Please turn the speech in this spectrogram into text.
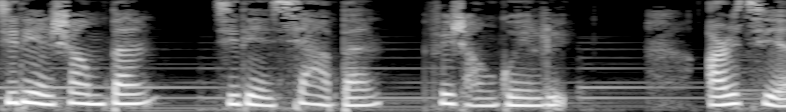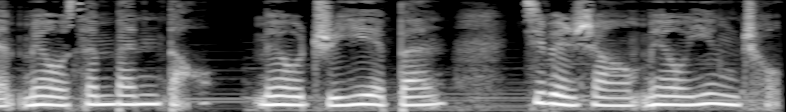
几点上班，几点下班，非常规律，而且没有三班倒，没有值夜班，基本上没有应酬，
